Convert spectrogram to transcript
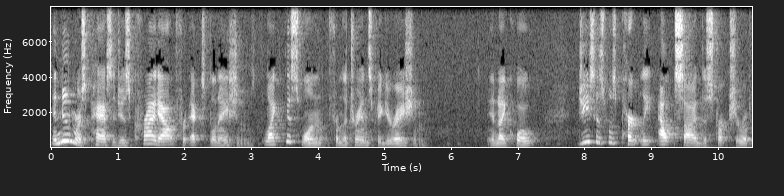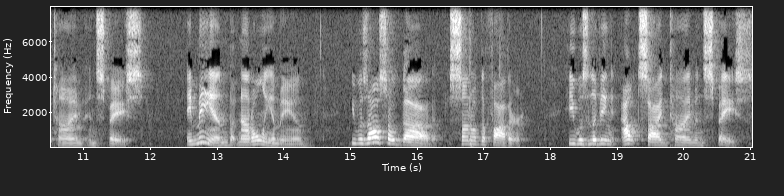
and numerous passages cried out for explanations, like this one from the Transfiguration. And I quote Jesus was partly outside the structure of time and space, a man, but not only a man. He was also God, Son of the Father. He was living outside time and space,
